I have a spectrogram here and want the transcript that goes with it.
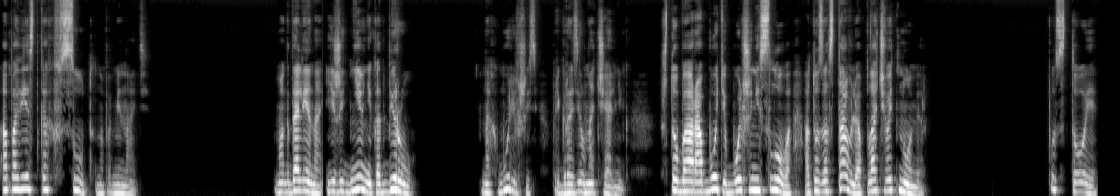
о повестках в суд напоминать. «Магдалена, ежедневник отберу!» Нахмурившись, пригрозил начальник. «Чтобы о работе больше ни слова, а то заставлю оплачивать номер». Пустое.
